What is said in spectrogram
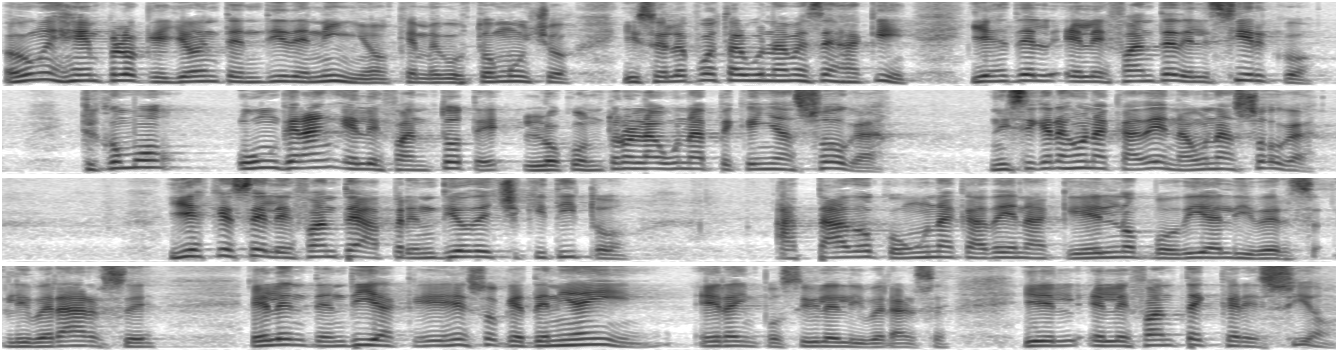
un ejemplo que yo entendí de niño, que me gustó mucho, y se lo he puesto algunas veces aquí, y es del elefante del circo, que como un gran elefantote lo controla una pequeña soga, ni siquiera es una cadena, una soga. Y es que ese elefante aprendió de chiquitito atado con una cadena que él no podía liberarse, él entendía que eso que tenía ahí era imposible liberarse. Y el elefante creció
